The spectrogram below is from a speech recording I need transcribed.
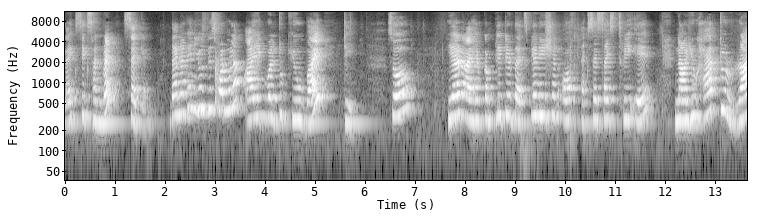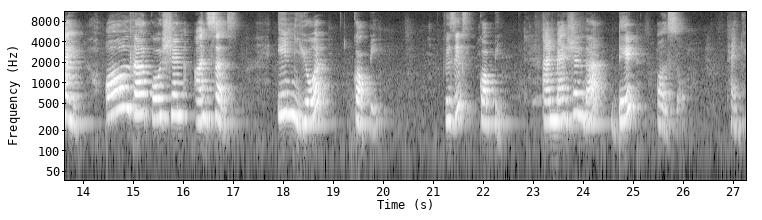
like 600 second. Then again use this formula I equal to Q by T. So here I have completed the explanation of exercise 3A. Now you have to write all the question answers in your copy physics copy and mention the date also. Thank you.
